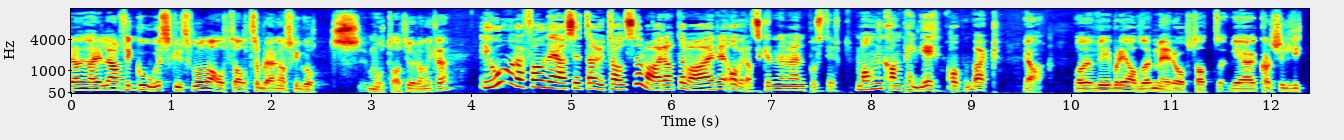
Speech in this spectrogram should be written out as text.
han fikk gode skussmål, og alt i alt så ble han ganske godt mottatt, gjorde han ikke det? Jo, i hvert fall det jeg har sett av uttalelse, var at det var overraskende, men positivt. Mannen kan penger, åpenbart. Ja, og vi blir alle mer opptatt Vi er kanskje litt,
